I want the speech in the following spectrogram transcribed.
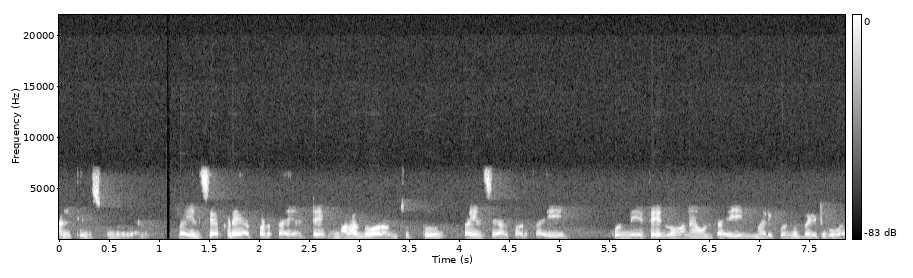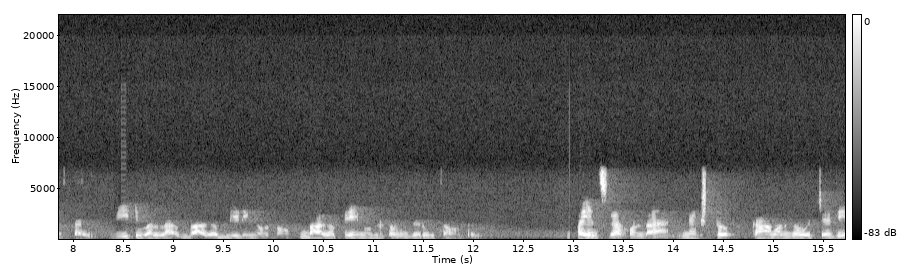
అని తెలుసుకుందరు కానీ ఫైల్స్ ఎక్కడ ఏర్పడతాయి అంటే మలద్వారం చుట్టూ ఫైల్స్ ఏర్పడతాయి. కొన్ని అయితే లోనే ఉంటాయి మరికొన్ని బయటకు వస్తాయి. వీటి వల్ల బాగా బ్లీడింగ్ అవటం బాగా పెయిన్ ఉండటం జరుగుతూ ఉంటుంది. ఫైల్స్ కాకుండా నెక్స్ట్ కామన్గా వచ్చేది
